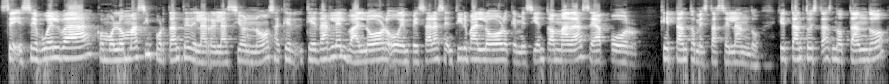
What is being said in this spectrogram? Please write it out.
se, se, vuelva como lo más importante de la relación, ¿no? O sea, que, que, darle el valor o empezar a sentir valor o que me siento amada sea por qué tanto me estás celando, qué tanto estás notando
